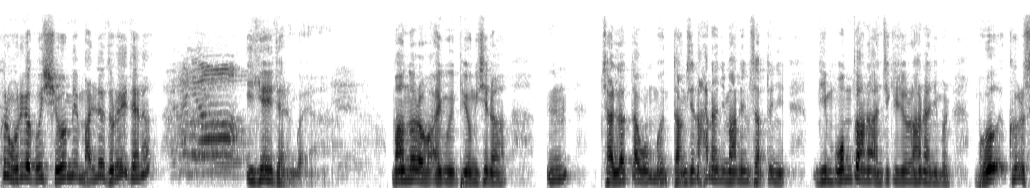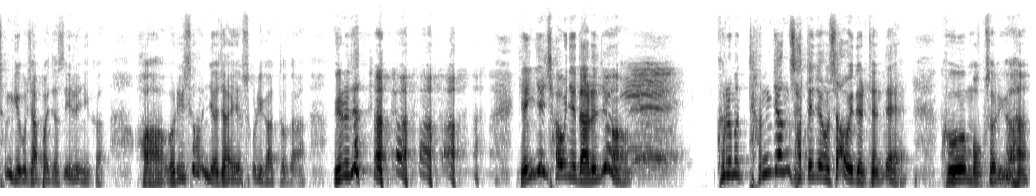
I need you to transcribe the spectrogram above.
그럼 우리가 그 시험에 말려 들어야 되나? 아니요. 이겨야 되는 거야. 마누라고 아이고 이 병신아, 응? 잘났다고 뭐 당신 하나님 하나님 샀더니 네 몸도 하나 안 지켜주는 하나님을 뭐 그걸 섬기고 자빠졌어 이러니까 아 어리석은 여자의 소리 같도다 이러잖아. 굉장히 차원이 다르죠. 그러면 당장 사태적으로 싸워야 될 텐데 그 목소리가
